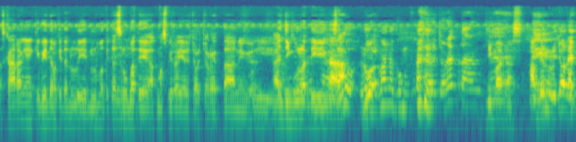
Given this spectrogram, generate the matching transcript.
sekarang ya kayak beda sama kita dulu ya. Dulu mah kita seru banget ya atmosfernya ya coret-coretan ya kan. iya. Anjing gue liat di nah lu lu gua gimana gung coretan di mana. HP lu Eh, lu coret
